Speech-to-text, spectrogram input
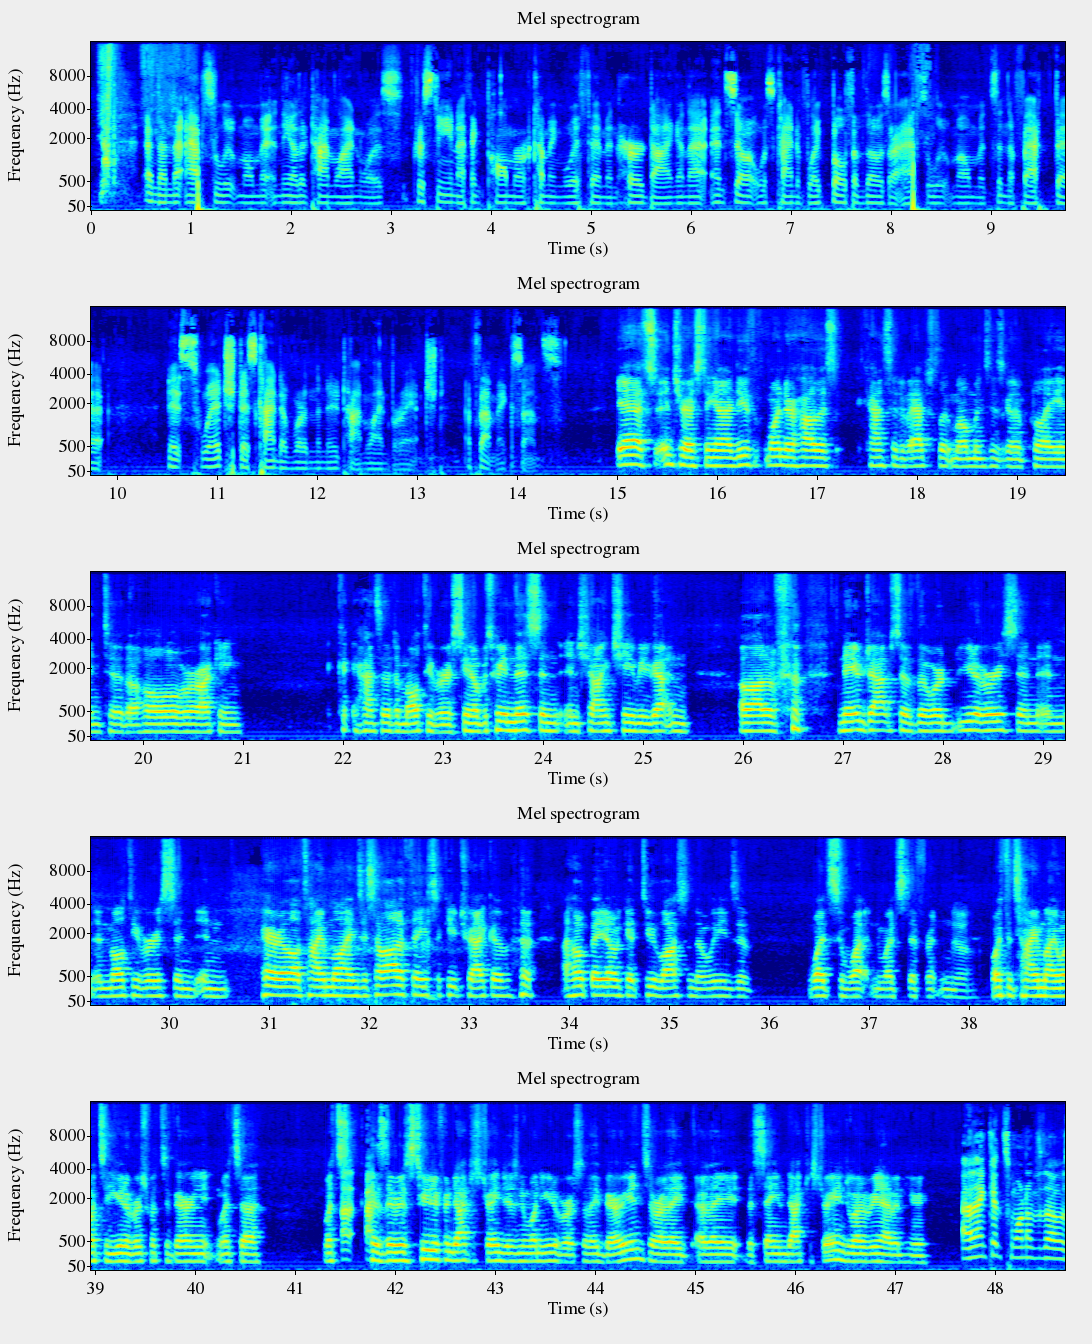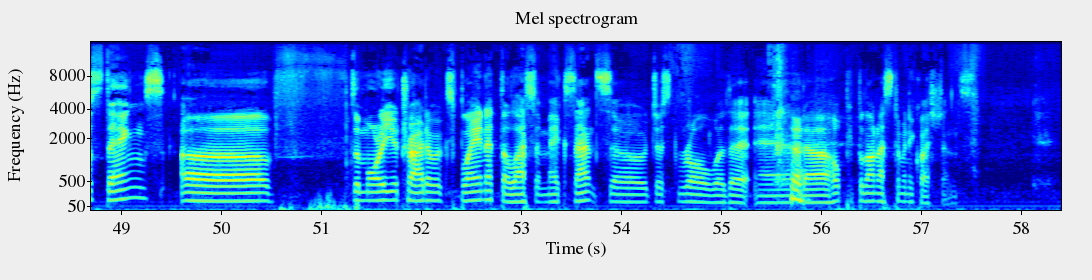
and then the absolute moment in the other timeline was Christine, I think Palmer coming with him and her dying in that, and so it was kind of like both of those are absolute moments, and the fact that it switched is kind of where the new timeline branched, if that makes sense. Yeah, it's interesting, and I do wonder how this concept of absolute moments is going to play into the whole overarching concept of multiverse. You know, between this and, and Shang-Chi, we've gotten a lot of name drops of the word universe and, and, and multiverse and, and parallel timelines. It's a lot of things to keep track of. I hope they don't get too lost in the weeds of what's what and what's different and yeah. what's a timeline, what's a universe, what's a variant, what's a what's because there was two different Doctor Stranges in one universe. Are they variants or are they are they the same Doctor Strange? What are we having here? I think it's one of those things of the more you try to explain it, the less it makes sense. So just roll with it, and uh, hope people don't ask too many questions.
